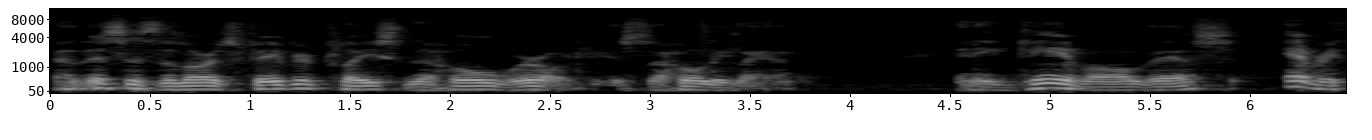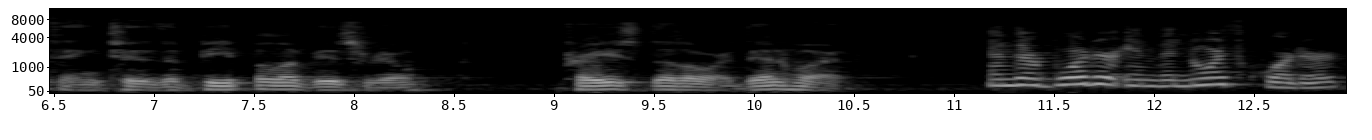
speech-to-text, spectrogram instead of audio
Now this is the Lord's favorite place in the whole world, is the Holy Land. And he gave all this, everything to the people of Israel. Praise the Lord. Then what? And their border in the north quarter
